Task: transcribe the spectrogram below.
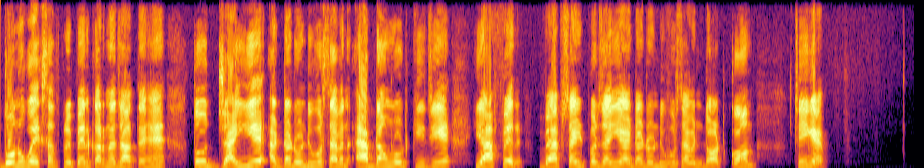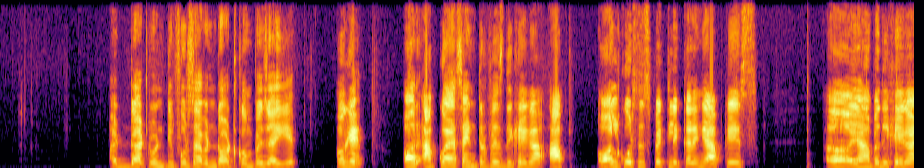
दोनों को एक साथ प्रिपेयर करना चाहते हैं तो जाइए Adda twenty four seven app download कीजिए, या फिर वेबसाइट पर जाइए Adda twenty four seven dot com ठीक है? Adda twenty four seven dot com पर जाइए ओके और आपको ऐसा इंटरफेस दिखेगा, आप ऑल कोर्सेज पे क्लिक करेंगे, आपके इस यहाँ पे दिखेगा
